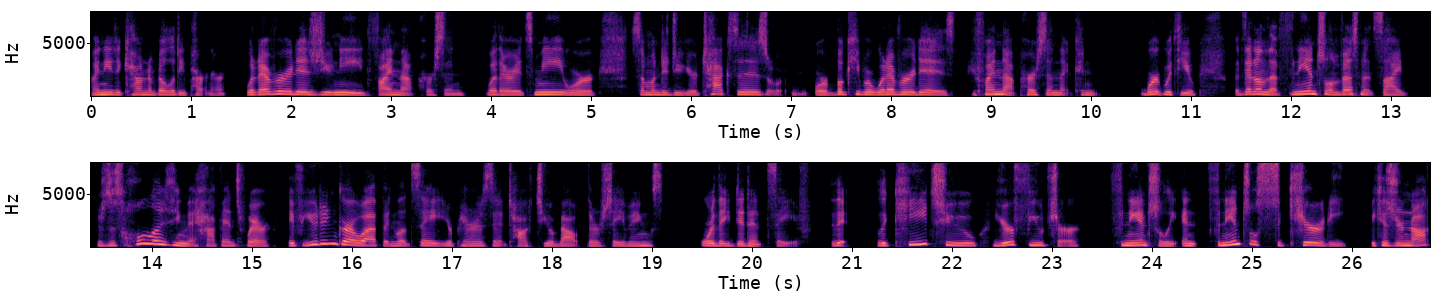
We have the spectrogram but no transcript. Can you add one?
I need accountability partner. Whatever it is you need, find that person whether it's me or someone to do your taxes or, or bookkeeper, whatever it is, you find that person that can work with you. But then on the financial investment side, there's this whole other thing that happens where if you didn't grow up and let's say your parents didn't talk to you about their savings or they didn't save, the, the key to your future financially and financial security, because you're not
